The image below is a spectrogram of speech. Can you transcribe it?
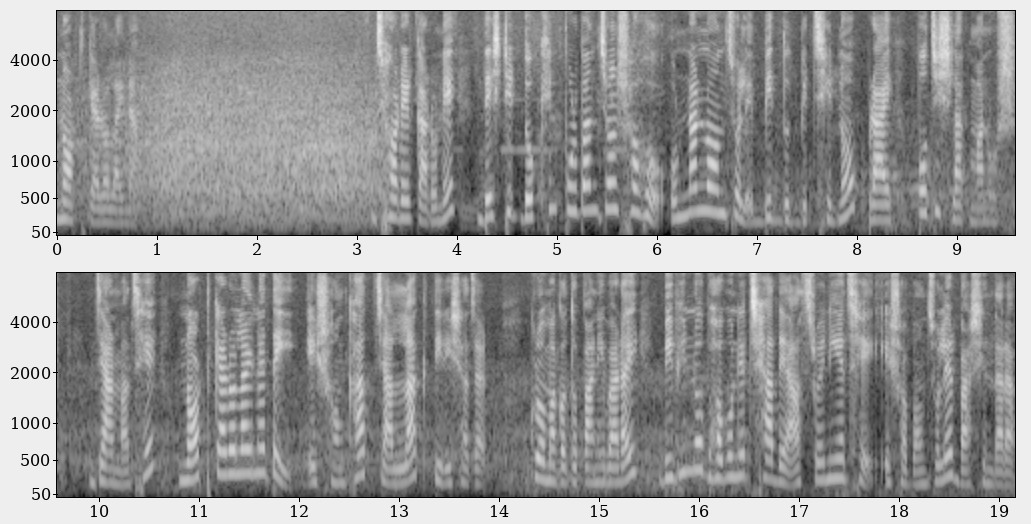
নর্থ ক্যারোলাইনা। ঝড়ের কারণে দেশটির দক্ষিণ পূর্বাঞ্চল সহ অন্যান্য অঞ্চলে বিদ্যুৎ বিচ্ছিন্ন প্রায় পঁচিশ লাখ মানুষ। যার মাঝে নর্থ ক্যারোলাইনাতেই এ সংখ্যা চার লাখ তিরিশ হাজার। ক্রমাগত পানি বাড়ায় বিভিন্ন ভবনের ছাদে আশ্রয় নিয়েছে এসব অঞ্চলের বাসিন্দারা।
